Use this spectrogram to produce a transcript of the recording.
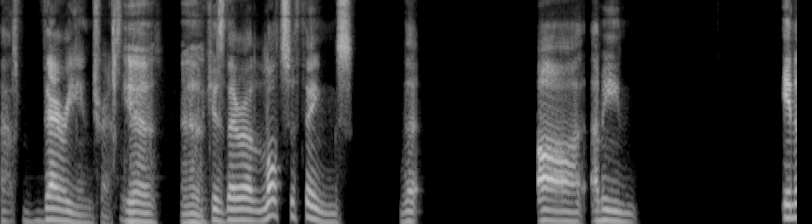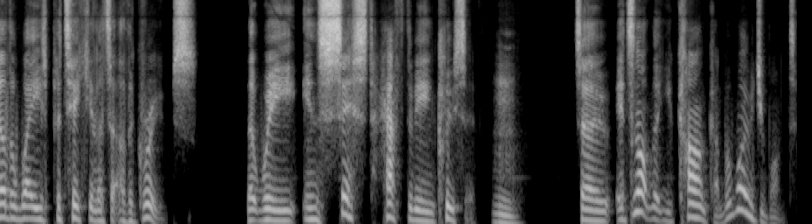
that's very interesting Yeah, yeah. because there are lots of things that are, I mean, in other ways particular to other groups that we insist have to be inclusive. Mm, So it's not that you can't come, but why would you want to?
